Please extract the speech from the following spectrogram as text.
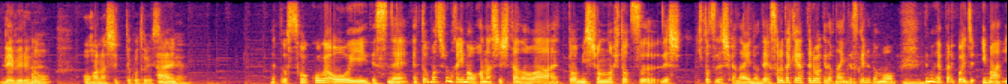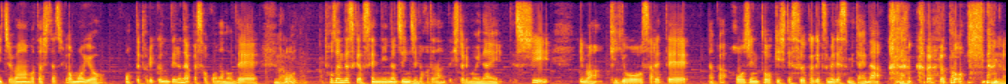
レベルのお話ってことですよね。はいえっと、そこが多いですね。えっと、もちろん今お話ししたのは、えっと、ミッションの一つでし、一つでしかないので、それだけやってるわけではないんですけれども、うん、でもやっぱりこう、今一番私たちが思いを持って取り組んでいるのはやっぱりそこなので、もう当然ですけど、専任の人事の方なんて一人もいないですし、今、起業されて、なんか法人登記して数ヶ月目ですみたいな方々と、なんか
